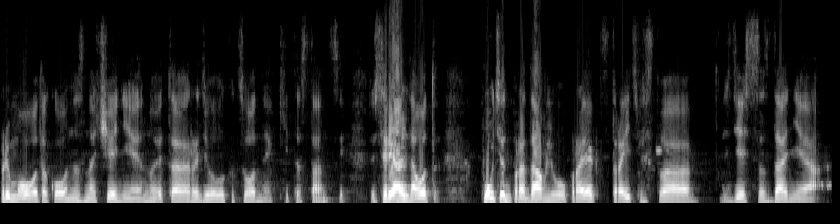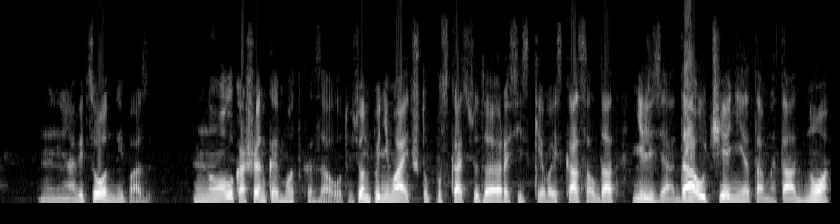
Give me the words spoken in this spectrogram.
прямого такого назначения, но это радиолокационные какие-то станции. То есть реально вот Путин продавливал проект строительства здесь создания авиационные базы. Но Лукашенко ему отказал. То есть он понимает, что пускать сюда российские войска, солдат нельзя. Да, учения там это одно.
